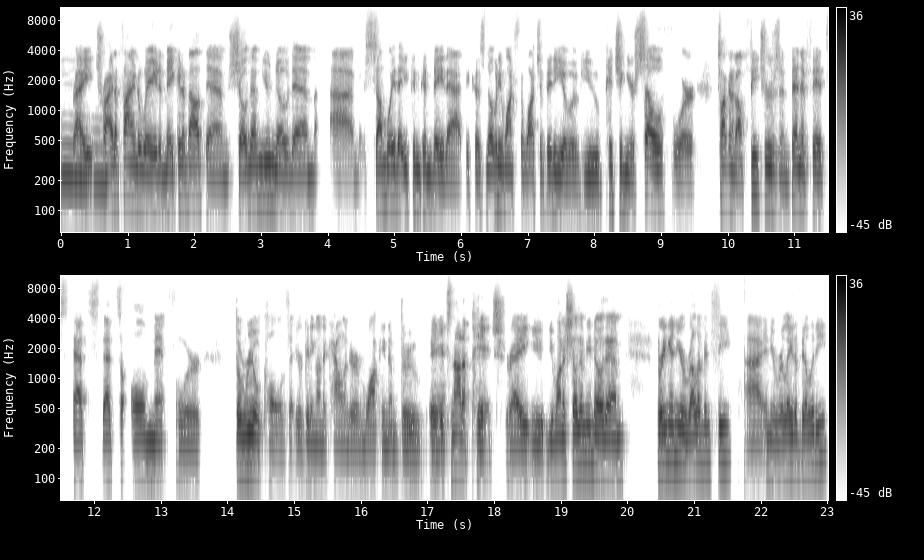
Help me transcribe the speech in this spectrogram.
mm. right? Try to find a way to make it about them, show them you know them, um, some way that you can convey that because nobody wants to watch a video of you pitching yourself or talking about features and benefits. That's that's all meant for the real calls that you're getting on the calendar and walking them through. It, it's not a pitch, right? You you want to show them you know them, bring in your relevancy uh, and your relatability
